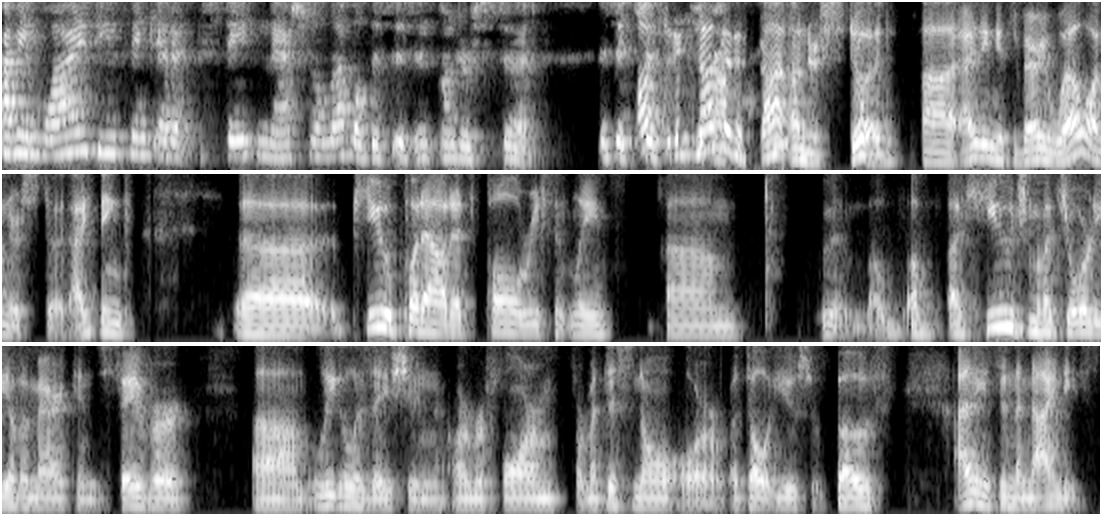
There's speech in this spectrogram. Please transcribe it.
I mean, why do you think at a state and national level this isn't understood? Is it just? It's not that it's not understood. Uh, I think it's very well understood. I think uh, Pew put out its poll recently. Um, a, a, huge majority of Americans favor um, legalization or reform for medicinal or adult use or both. I think it's in the 90s.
